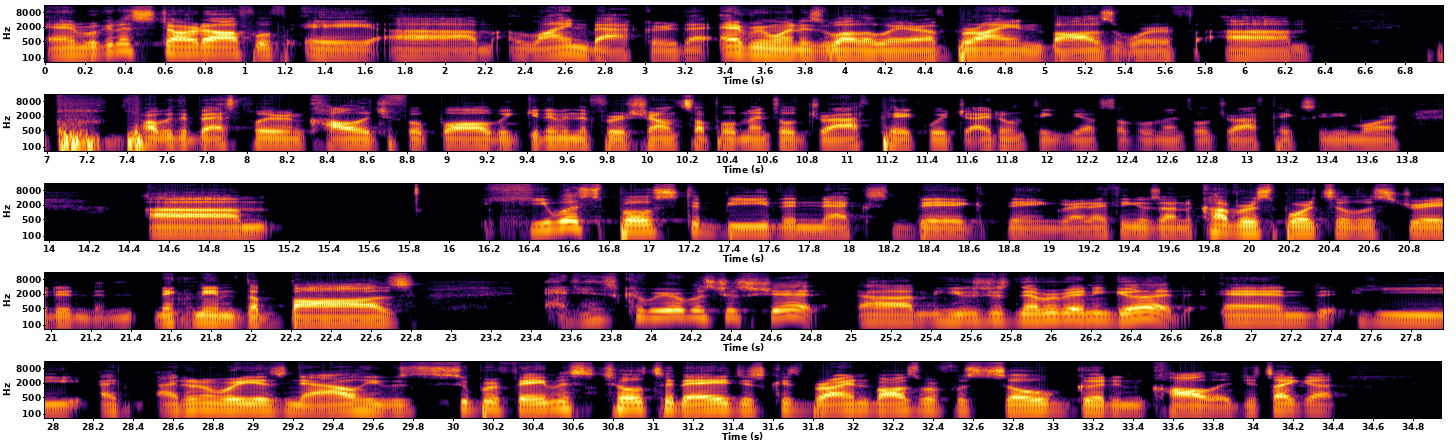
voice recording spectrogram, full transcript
and we're gonna start off with a um, linebacker that everyone is well aware of, Brian Bosworth. Um, probably the best player in college football. We get him in the first round supplemental draft pick, which I don't think we have supplemental draft picks anymore. Um, he was supposed to be the next big thing, right? I think it was on the cover of Sports Illustrated, and nicknamed the Boz and his career was just shit. Um, he was just never any good, and he I, I don't know where he is now. He was super famous till today, just because Brian Bosworth was so good in college. It's like a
